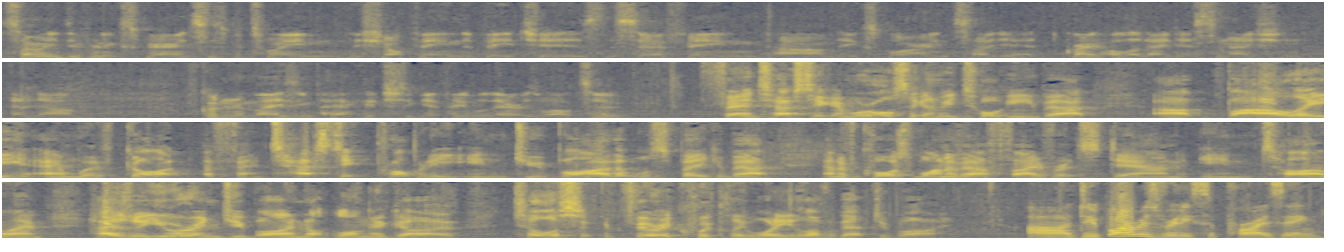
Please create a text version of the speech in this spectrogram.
so many different experiences between the shopping, the beaches, the surfing, um, the exploring. So yeah, great holiday destination, and um, we've got an amazing package to get people there as well too. Fantastic. And we're also going to be talking about uh, Bali, and we've got a fantastic property in Dubai that we'll speak about, and of course, one of our favourites down in Thailand. Hazel, you were in Dubai not long ago. Tell us very quickly what do you love about Dubai? Uh, Dubai was really surprising.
